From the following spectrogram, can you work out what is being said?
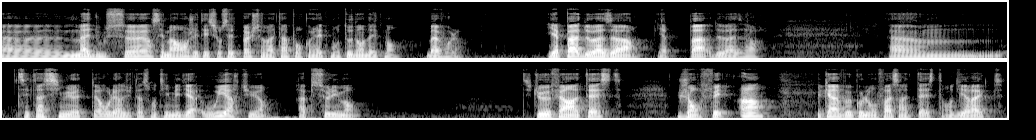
Euh, ma douceur, c'est marrant, j'étais sur cette page ce matin pour connaître mon taux d'endettement. Ben voilà. Il n'y a pas de hasard, il n'y a pas de hasard. Euh, c'est un simulateur où les résultats sont immédiats. Oui, Arthur, absolument. Si tu veux faire un test, j'en fais un. Quelqu'un veut que l'on fasse un test en direct,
